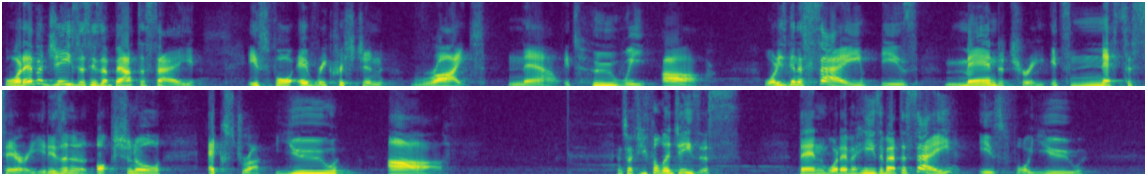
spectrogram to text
Whatever Jesus is about to say is for every Christian right now. It's who we are. What he's going to say is mandatory, it's necessary, it isn't an optional extra. You are. And so if you follow Jesus, then whatever he's about to say is for you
